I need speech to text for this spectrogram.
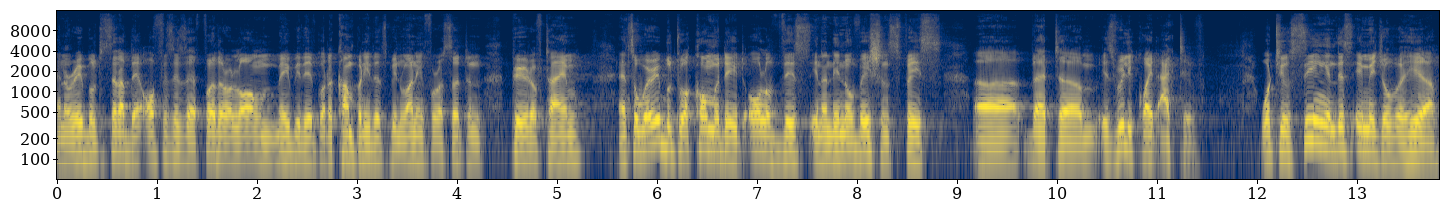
and are able to set up their offices. They're further along. Maybe they've got a company that's been running for a certain period of time. And so we're able to accommodate all of this in an innovation space uh, that um, is really quite active. What you're seeing in this image over here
